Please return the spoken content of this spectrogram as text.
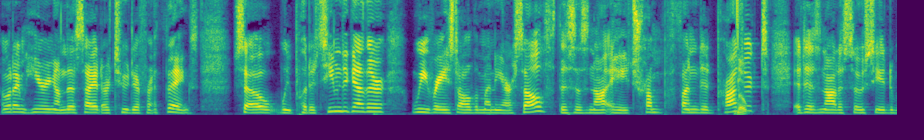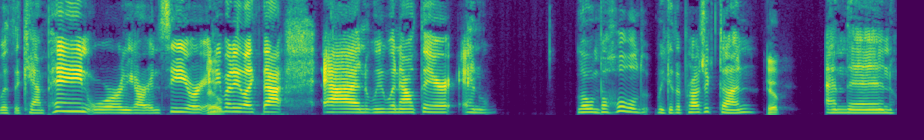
and what I'm hearing on this side are two different things. So we put a team together. We raised all the money ourselves. This is not a Trump funded project. It is not associated with the campaign or the RNC or anybody like that. And we went out there and lo and behold, we get the project done. Yep. And then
